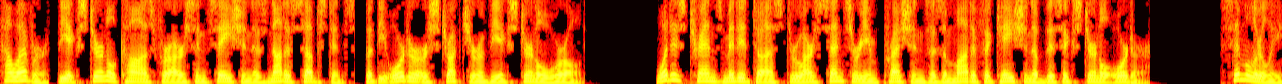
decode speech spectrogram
However, the external cause for our sensation is not a substance, but the order or structure of the external world. What is transmitted to us through our sensory impressions is a modification of this external order. Similarly,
